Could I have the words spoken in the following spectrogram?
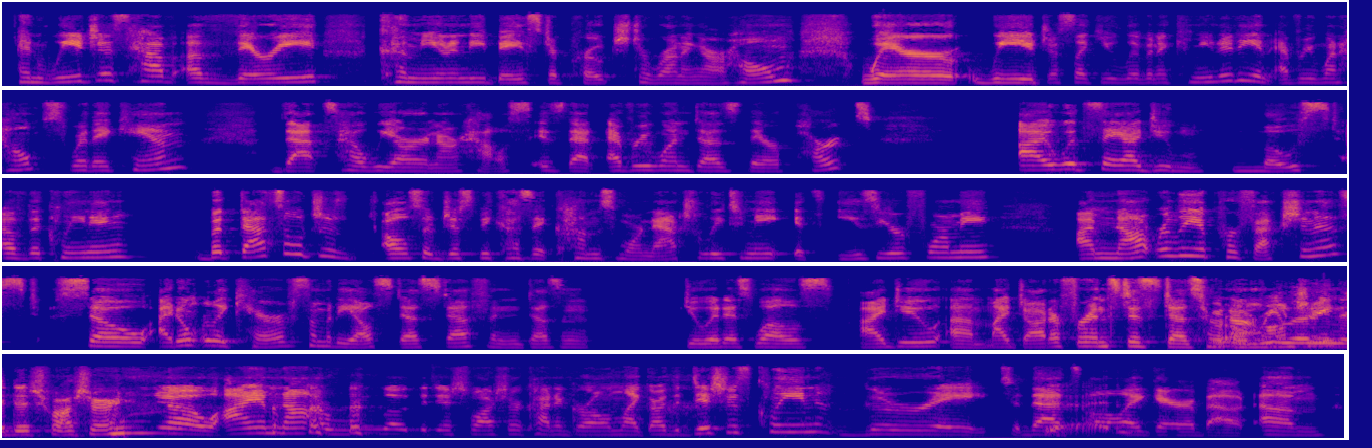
And we just have a very community based approach to running our home where we, just like you live in a community and everyone helps where they can, that's how we are in our house, is that everyone does their part. I would say I do most of the cleaning, but that's also just because it comes more naturally to me. It's easier for me. I'm not really a perfectionist, so I don't really care if somebody else does stuff and doesn't do it as well as I do. Um, my daughter, for instance, does her You're own reloading the dishwasher. No, I am not a reload the dishwasher kind of girl. I'm like, are the dishes clean? Great, that's Good. all I care about. Um,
